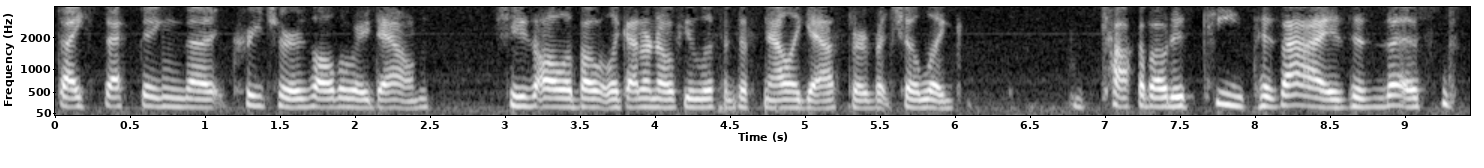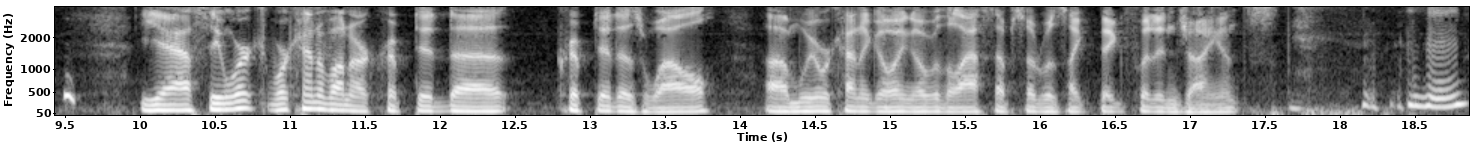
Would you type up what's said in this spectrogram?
dissecting the creatures all the way down. She's all about like I don't know if you listen to Snallygaster, but she'll like talk about his teeth, his eyes, his this. Yeah, see, we're we're kind of on our cryptid uh, cryptid as well. Um, we were kind of going over the last episode was like Bigfoot and giants.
